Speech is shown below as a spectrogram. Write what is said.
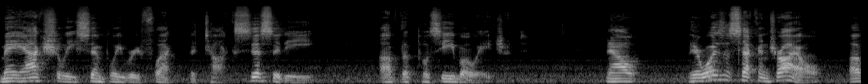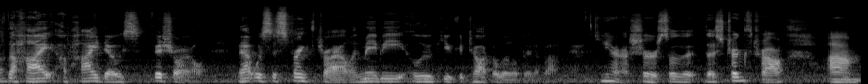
may actually simply reflect the toxicity of the placebo agent. Now, there was a second trial of the high of high dose fish oil. That was the strength trial, and maybe Luke, you could talk a little bit about that. Yeah, sure. So the, the strength trial, um,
